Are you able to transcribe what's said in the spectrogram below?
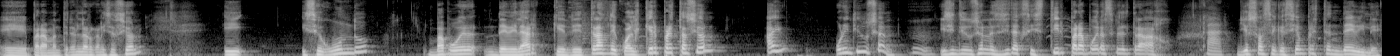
eh, para mantener la organización. Y, y segundo, va a poder develar que detrás de cualquier prestación hay una institución. Mm. Y esa institución necesita existir para poder hacer el trabajo. Y eso hace que siempre estén débiles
